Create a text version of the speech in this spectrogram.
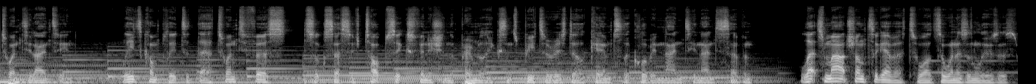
2019. Leeds completed their 21st successive top six finish in the Premier League since Peter Ridsdale came to the club in 1997. Let's march on together towards the winners and losers.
